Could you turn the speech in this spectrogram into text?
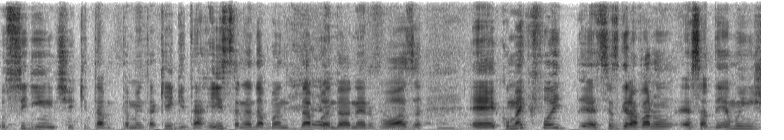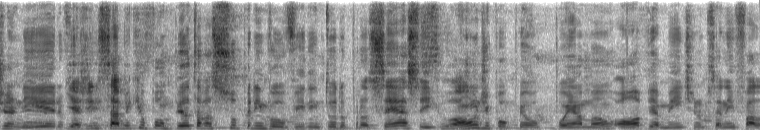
o seguinte, que tá- também tá aqui, guitarrista, né, da banda, da banda Nervosa. É, como é que foi, é, vocês gravaram essa demo em janeiro, e a gente sabe que o Pompeu tava super envolvido em todo o processo, e onde o Pompeu põe a mão, obviamente, não precisa nem falar,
